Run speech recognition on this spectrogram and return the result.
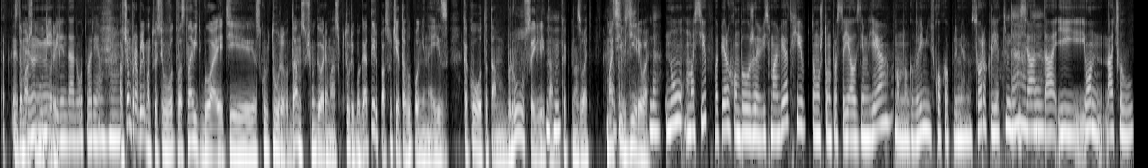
так, из домашней мебели, утвари. да, утвари. Угу. А в чем проблема? То есть вот восстановить была эти скульптуры. Вот в данном случае мы говорим о скульптуре «Богатырь». По сути, это выполнено из какого-то там бруса или там, угу. как это назвать, массив Брус. дерева. Да. Ну, массив, во-первых, он был уже весьма ветхий, потому что он простоял в земле много времени, сколько примерно, 40 лет, 50, да, да. да и он начал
